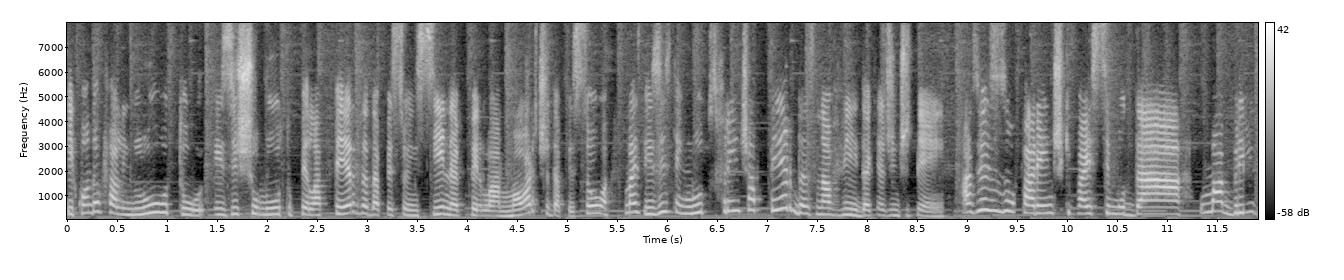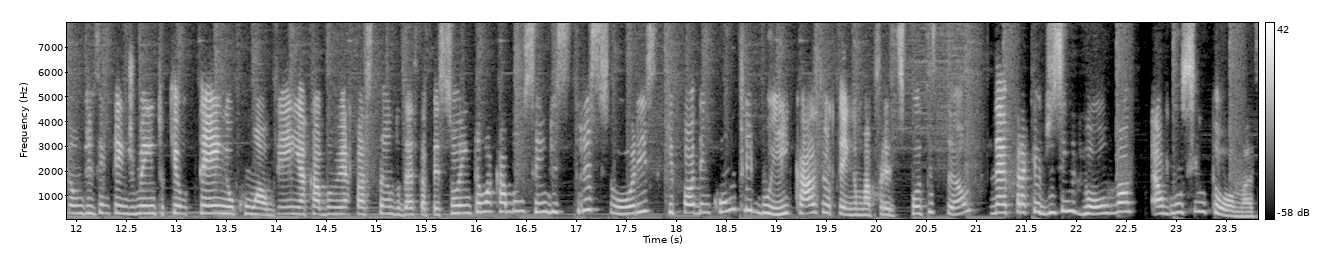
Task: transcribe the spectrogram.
E quando eu falo em luto, existe o luto pela perda da pessoa em si, né? Pela morte da pessoa, mas existem lutos frente a perdas na vida que a gente tem. Às vezes, um parente que vai se mudar, uma briga, um desentendimento que eu tenho com alguém, acaba me afastando dessa pessoa, então acabam sendo estressores que podem contribuir, caso eu tenha uma predisposição, né, para que eu desenvolva alguns sintomas.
